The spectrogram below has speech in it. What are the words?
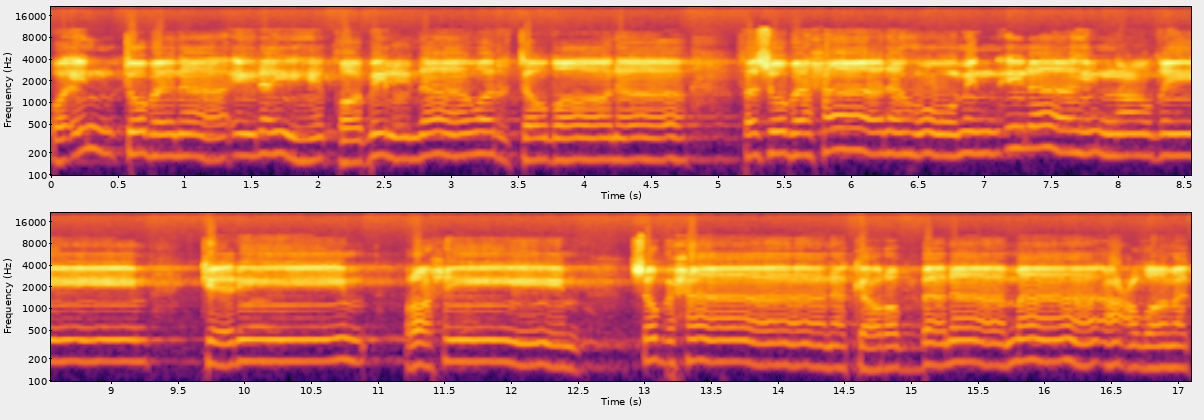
وإن تبنا إليه قبلنا وارتضانا. فسبحانه من إله عظيم كريم رحيم. سبحانك ربنا ما أعظمك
